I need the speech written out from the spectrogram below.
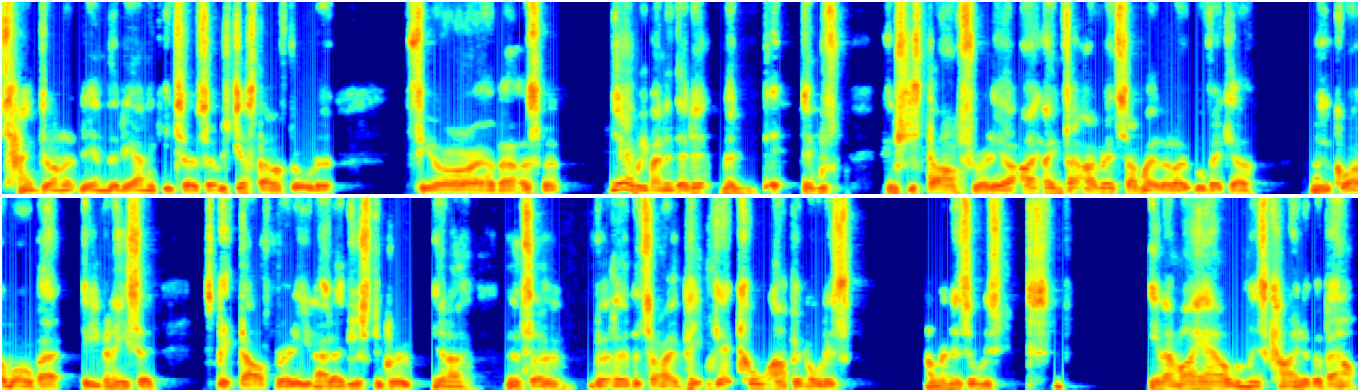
tagged on at the end of the Anarchy tour. So it was just after all the furore about us. But yeah, we went and did it, and it, it was it was just daft, really. I, I, in fact, I read somewhere the local vicar, quite a while back, even he said it's a bit daft, really. You know, they're just a group, you know. And so, but at the time, people get caught up in all this. I mean, there's all this. You know, my album is kind of about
